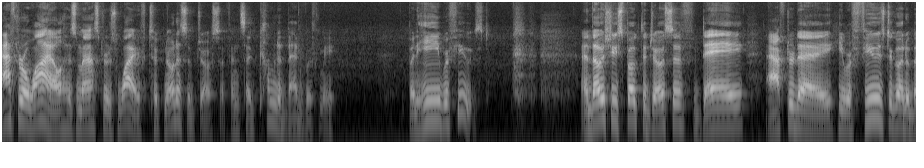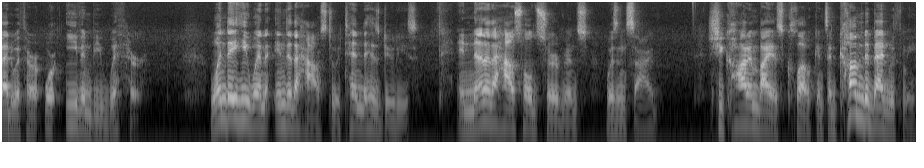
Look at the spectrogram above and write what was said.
after a while, his master's wife took notice of Joseph and said, Come to bed with me. But he refused. And though she spoke to Joseph day after day, he refused to go to bed with her or even be with her. One day he went into the house to attend to his duties, and none of the household servants was inside. She caught him by his cloak and said, Come to bed with me.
